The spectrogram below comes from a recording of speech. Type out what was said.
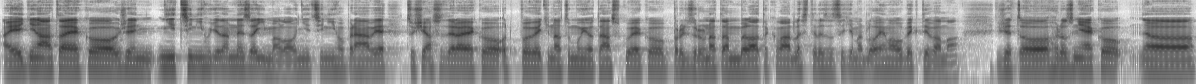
A jediná ta jako, že nic jiného tě tam nezajímalo, nic jiného právě, což je asi teda jako odpověď na tu moji otázku, jako proč zrovna tam byla takováhle stylizace těma dlouhýma objektivama, že to hrozně jako uh,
